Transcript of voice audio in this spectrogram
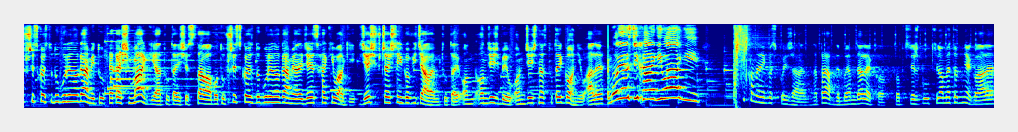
wszystko jest tu do góry nogami. Tu jakaś magia tutaj się stała, bo tu wszystko jest do góry nogami, ale gdzie jest hagi wagi? Gdzieś wcześniej go widziałem tutaj, on, on gdzieś był, on gdzieś nas tutaj gonił, ale... Bo jest i hagi na niego spojrzałem, naprawdę, byłem daleko. To przecież był kilometr od niego, ale.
